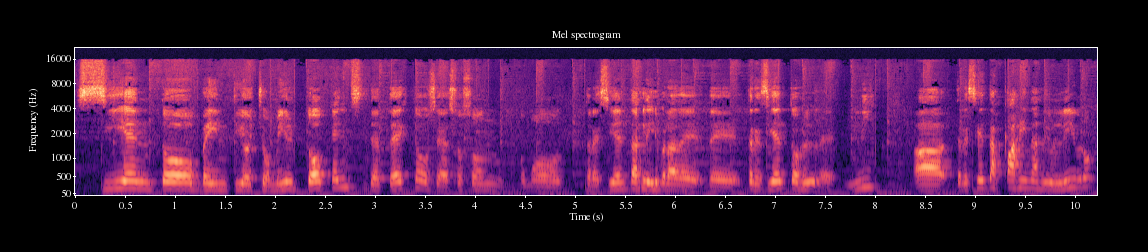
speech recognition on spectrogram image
128 mil tokens de texto, o sea, esos son como 300 libras de, de 300, li, uh, 300 páginas de un libro.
